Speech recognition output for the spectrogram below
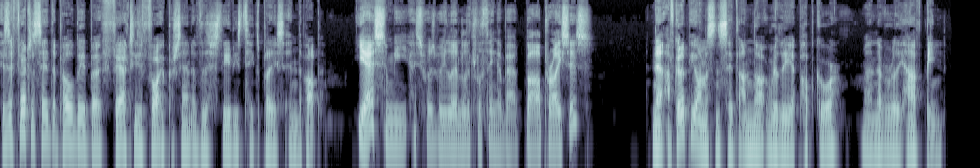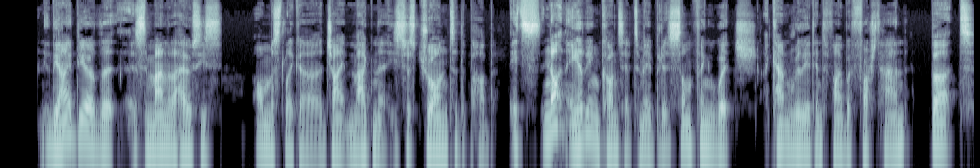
Is it fair to say that probably about 30 to 40% of the series takes place in the pub? Yes, and we I suppose we learn a little thing about bar prices. Now, I've got to be honest and say that I'm not really a pub goer. I never really have been. The idea that it's the man of the house, he's almost like a giant magnet, he's just drawn to the pub. It's not an alien concept to me, but it's something which I can't really identify with firsthand. But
